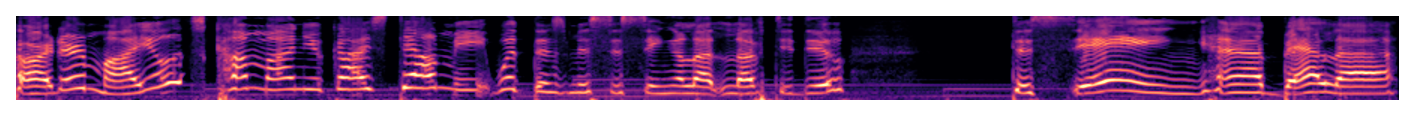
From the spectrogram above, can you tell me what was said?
Carter Miles? Come on, you guys, tell me. What does Mrs. Singalot love to do? To sing. Huh, Bella.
